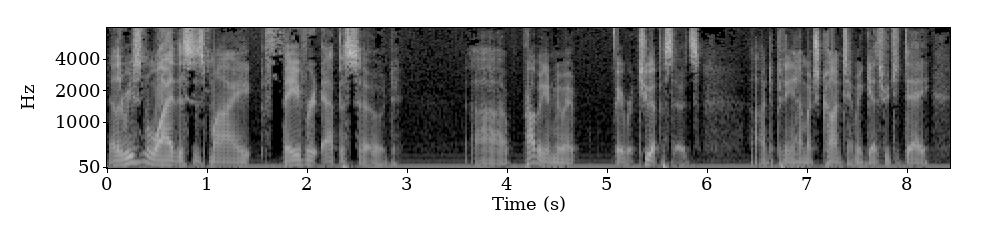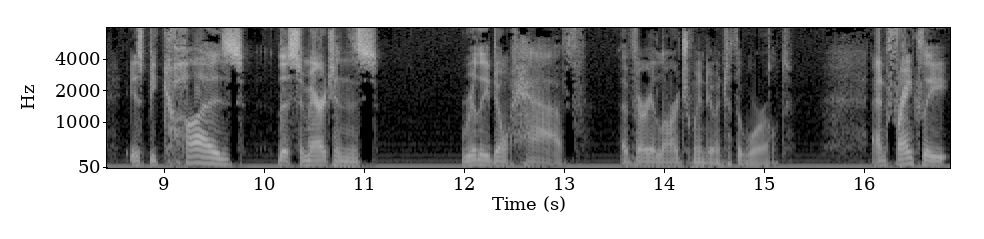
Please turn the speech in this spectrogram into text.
Now, the reason why this is my favorite episode, uh, probably going to be my favorite two episodes, uh, depending on how much content we get through today, is because the Samaritans really don't have a very large window into the world. And frankly,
